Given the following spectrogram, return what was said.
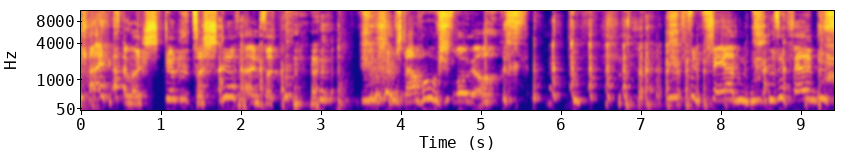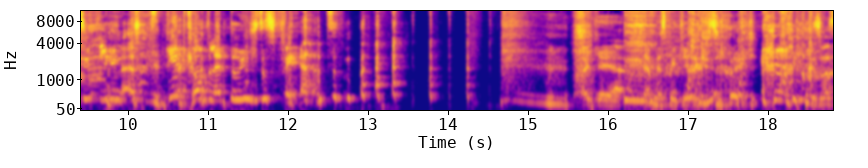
Kajak einfach stir verstirbt einfach. Im Stabhochsprung auch. Mit Pferden. Diese Pferdedisziplin, es geht komplett durch das Pferd. Okay, ja, aus der Perspektive wirklich, das ist was,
